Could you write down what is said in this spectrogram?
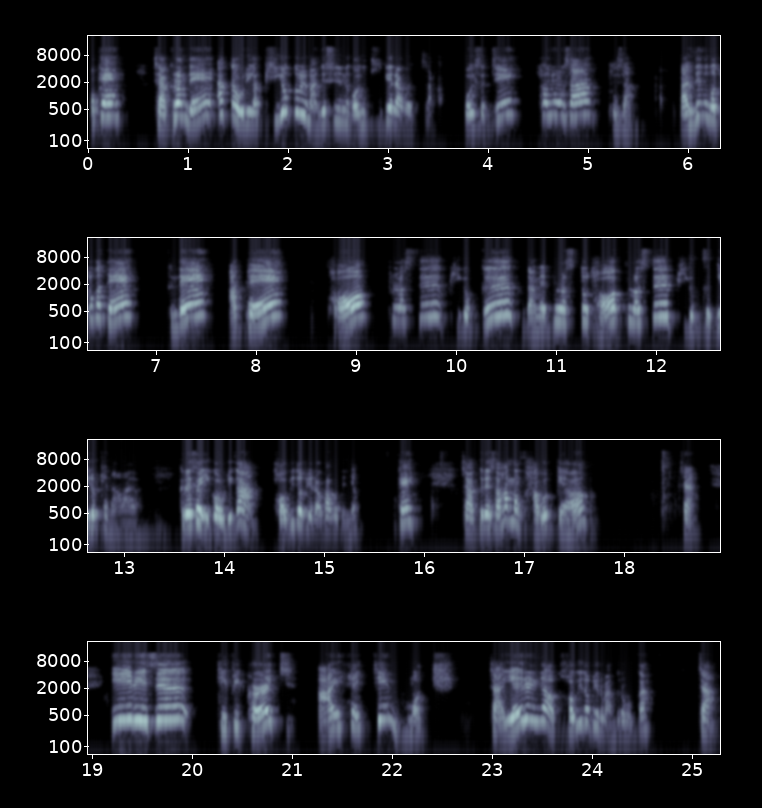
오케이? 자, 그런데 아까 우리가 비교급을 만들 수 있는 거는 두 개라고 했죠. 뭐 있었지? 형용사, 부사. 만드는 건 똑같아. 근데 앞에 더 플러스 비교급, 그 다음에 플러스 또 더 플러스 비교급 이렇게 나와요. 그래서 이걸 우리가 더비더비라고 하거든요. 오케이? 자, 그래서 한번 가볼게요. 자, it is difficult. I hate him much. 자, 얘를요 더비더비로 만들어 볼까? 자,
